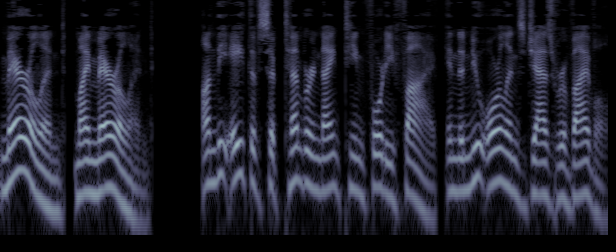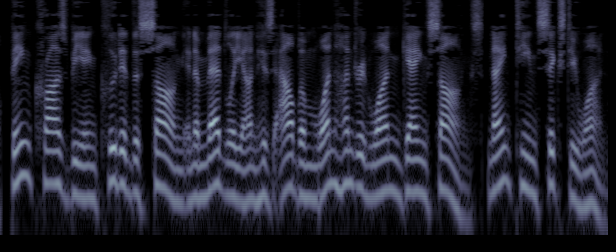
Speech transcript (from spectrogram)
Maryland, My Maryland on 8 September 1945, in the New Orleans Jazz Revival, Bing Crosby included the song in a medley on his album 101 Gang Songs 1961.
